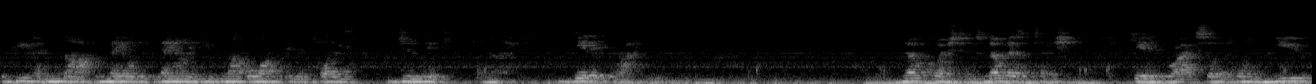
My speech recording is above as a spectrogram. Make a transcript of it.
If you have not nailed it down, if you've not locked it in place, do it tonight. Get it right. No questions, no hesitation. Get it right so that when you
